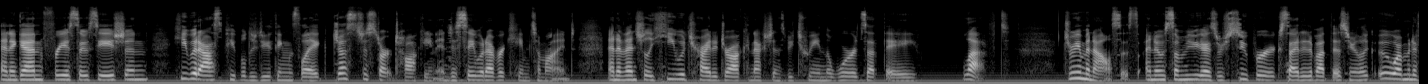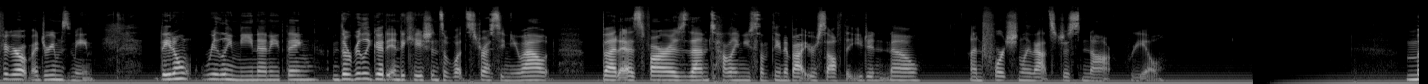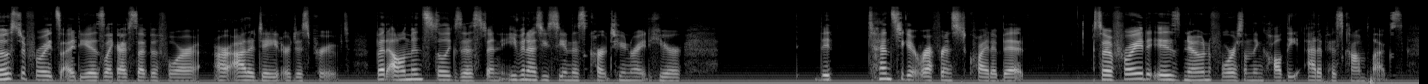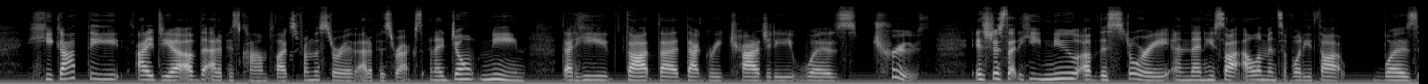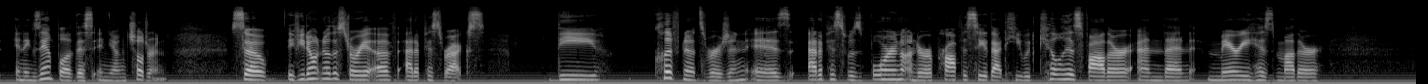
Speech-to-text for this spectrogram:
And again, free association, he would ask people to do things like just to start talking and to say whatever came to mind. And eventually he would try to draw connections between the words that they left. Dream analysis. I know some of you guys are super excited about this and you're like, oh, I'm going to figure out what my dreams mean they don't really mean anything. They're really good indications of what's stressing you out, but as far as them telling you something about yourself that you didn't know, unfortunately, that's just not real. Most of Freud's ideas, like I've said before, are out of date or disproved, but elements still exist, and even as you see in this cartoon right here, it tends to get referenced quite a bit. So Freud is known for something called the Oedipus complex he got the idea of the Oedipus complex from the story of Oedipus Rex. And I don't mean that he thought that that Greek tragedy was truth. It's just that he knew of this story and then he saw elements of what he thought was an example of this in young children. So, if you don't know the story of Oedipus Rex, the Cliff Notes version is Oedipus was born under a prophecy that he would kill his father and then marry his mother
